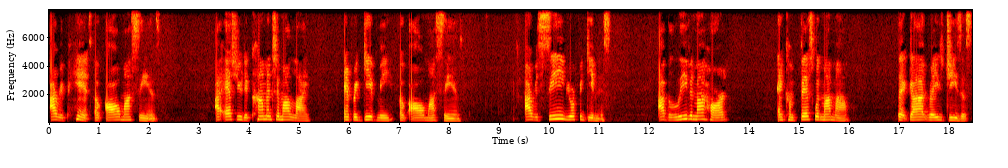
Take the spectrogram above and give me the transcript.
I repent of all my sins. I ask you to come into my life and forgive me of all my sins. I receive your forgiveness. I believe in my heart and confess with my mouth that God raised Jesus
